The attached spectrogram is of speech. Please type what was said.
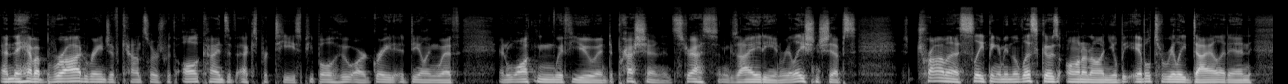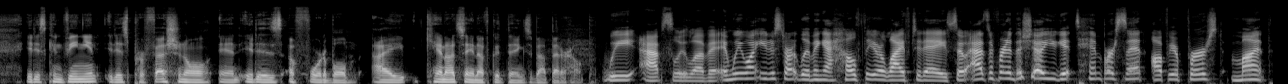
and they have a broad range of counselors with all kinds of expertise, people who are great at dealing with and walking with you and depression and stress and anxiety and relationships, trauma, sleeping. I mean, the list goes on and on. You'll be able to really dial it in. It is convenient, it is professional, and it is affordable. I cannot say enough good things about BetterHelp. We absolutely love it. And we want you to start living a healthier life today. So, as a friend of the show, you get 10% off your first month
